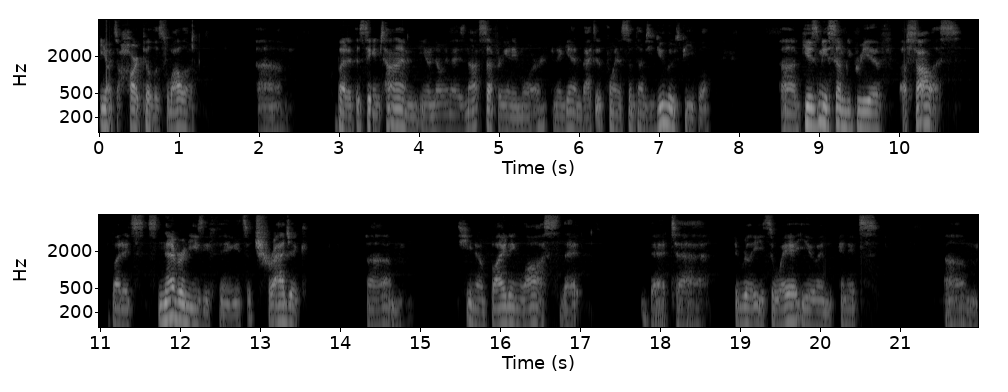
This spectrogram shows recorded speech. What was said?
you know, it's a hard pill to swallow. Um, but at the same time, you know, knowing that he's not suffering anymore, and again, back to the point of sometimes you do lose people, uh, gives me some degree of, of solace. But it's it's never an easy thing. It's a tragic, um, you know, biting loss that that uh, it really eats away at you, and and it's um,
